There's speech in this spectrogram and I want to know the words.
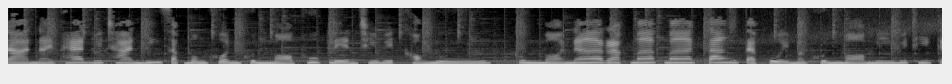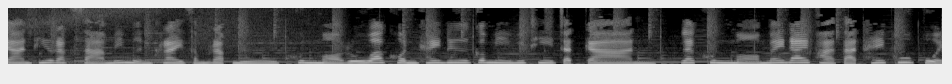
จารย์นายแพทย์วิชาญยิ่งศักดิ์มงคลคุณหมอผู้เปลี่ยนชีวิตของหนู คุณหมอน่ารักมากๆ ตั้งแต่ป่วยมาคุณหมอมีวิธีการที่รักษาไม่เหมือนใครสำหรับหนู คุณหมอรู้ว่าคนไข้ดื้อก็มีวิธีจัดการ และคุณหมอไม่ได้ผ่าตัดให้ผู้ป่วย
